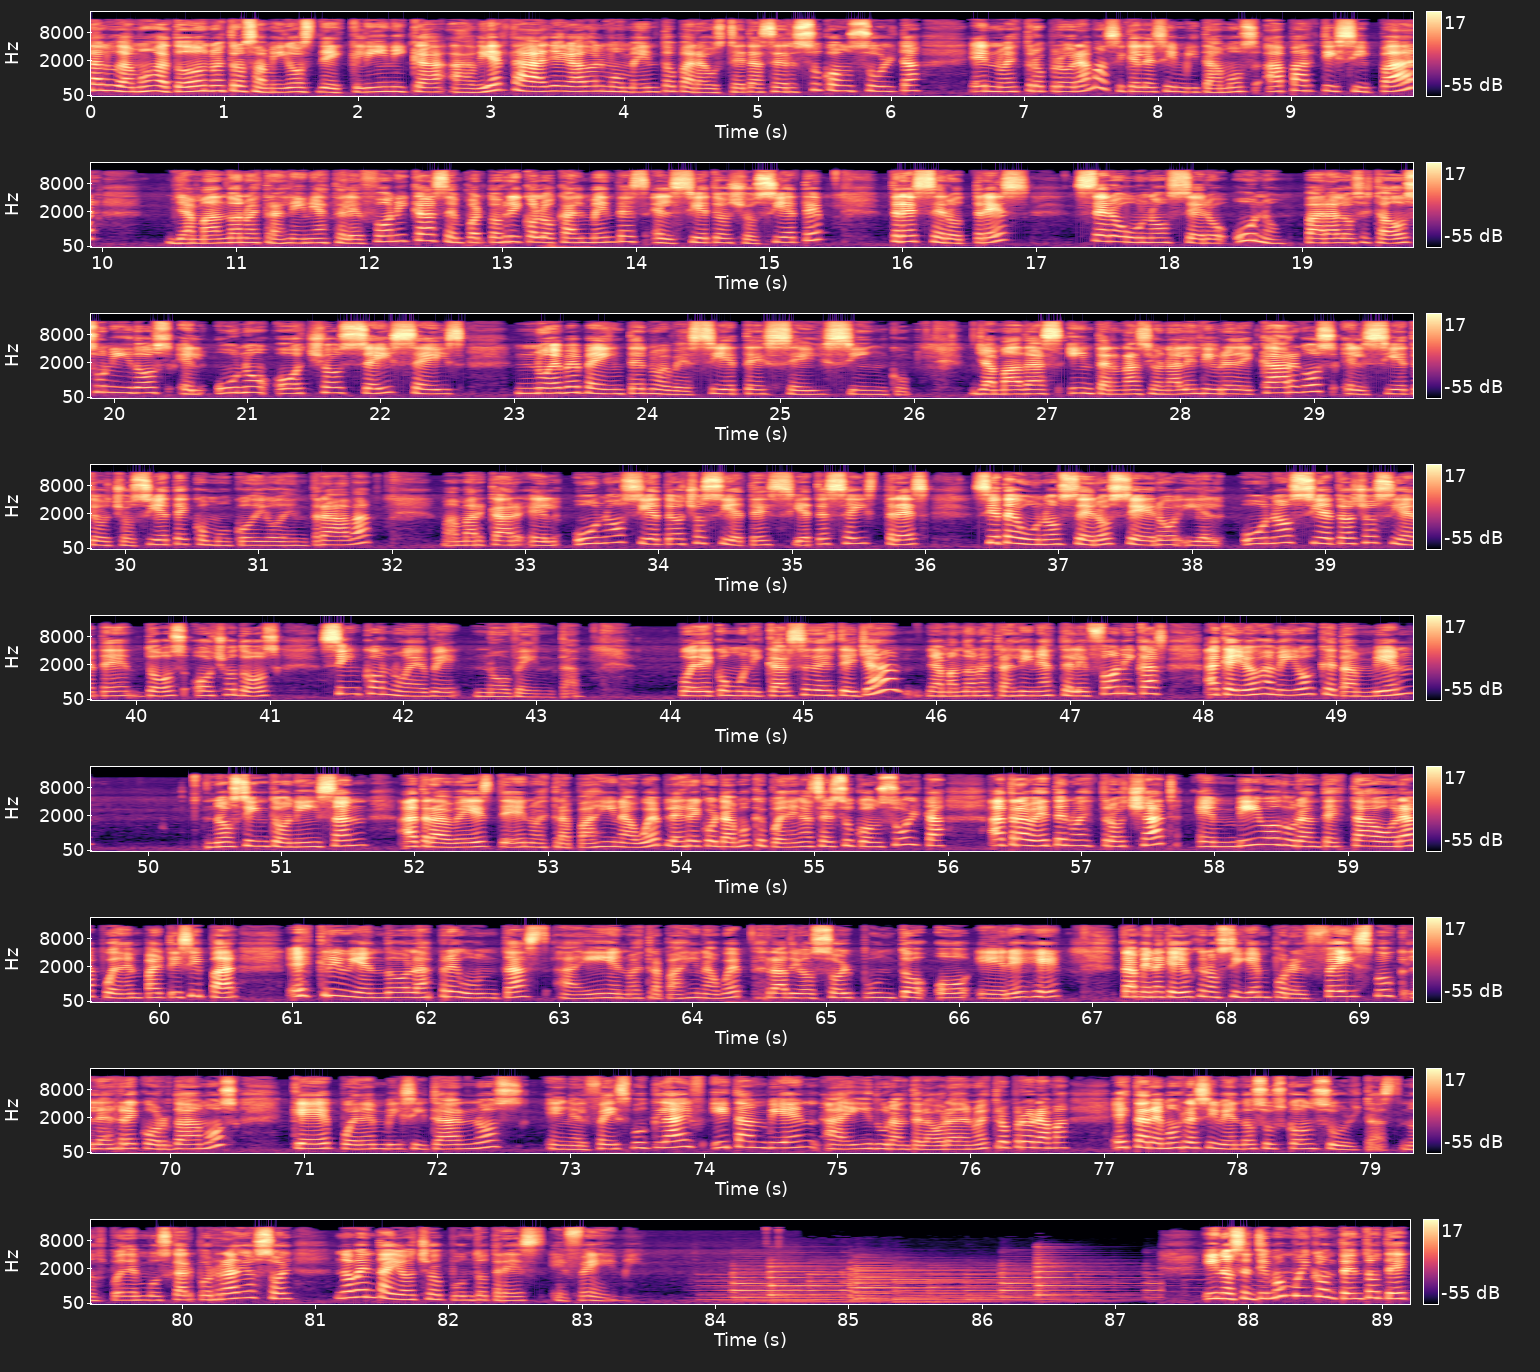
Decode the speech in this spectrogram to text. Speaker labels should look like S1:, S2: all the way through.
S1: Saludamos a todos nuestros amigos de Clínica Abierta. Ha llegado el momento para usted hacer su consulta en nuestro programa, así que les invitamos a participar llamando a nuestras líneas telefónicas. En Puerto Rico localmente es el 787 303 0101. Para los Estados Unidos, el 1866-920-9765. Llamadas internacionales libre de cargos, el 787 como código de entrada. Va a marcar el 1787-763-7100 y el 1787-282-5990 puede comunicarse desde ya llamando a nuestras líneas telefónicas. Aquellos amigos que también nos sintonizan a través de nuestra página web. Les recordamos que pueden hacer su consulta a través de nuestro chat en vivo durante esta hora. Pueden participar escribiendo las preguntas ahí en nuestra página web radiosol.org. También aquellos que nos siguen por el Facebook, les recordamos que pueden visitarnos en el Facebook Live y también ahí durante la hora de nuestro programa estaremos recibiendo sus consultas. Nos pueden buscar por Radio Sol 98.3 FM. Y nos sentimos muy contentos de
